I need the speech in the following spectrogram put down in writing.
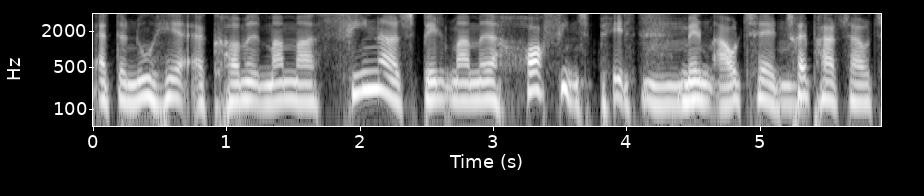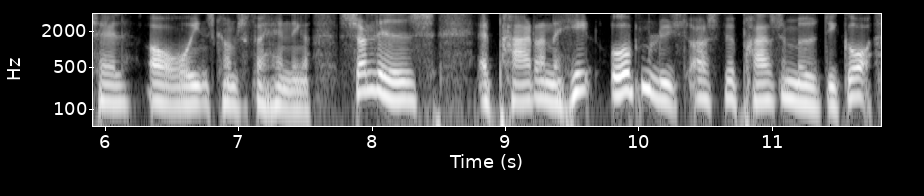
at der nu her er kommet et meget, meget finere spil, meget mere hårfint spil mm. mellem aftale, mm. trepartsaftale og overenskomstforhandlinger. Således, at parterne helt åbenlyst, også ved pressemødet i går,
